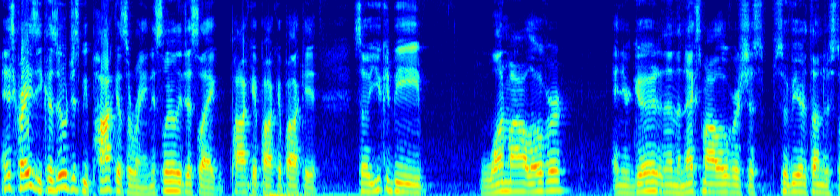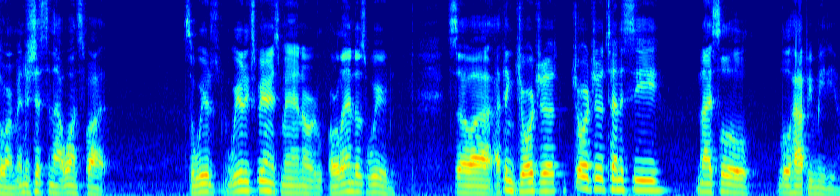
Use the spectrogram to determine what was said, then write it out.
And it's crazy because it would just be pockets of rain. It's literally just like pocket, pocket, pocket. So you could be one mile over and you're good, and then the next mile over it's just severe thunderstorm, and it's just in that one spot. It's a weird, weird experience, man. Or Orlando's weird. So uh, I think Georgia, Georgia, Tennessee, nice little, little happy medium.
